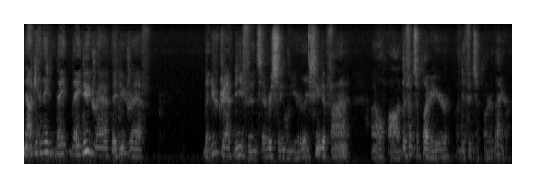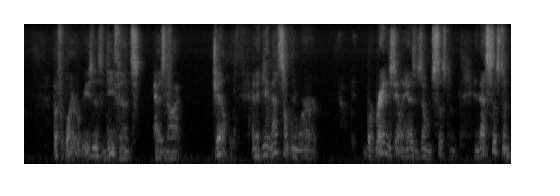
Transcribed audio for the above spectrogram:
Now again, they, they, they do draft, they do draft, they do draft defense every single year. They seem to find a, defensive player here, a defensive player there. But for whatever reason, this defense has not gelled. And again, that's something where where Brandon Staley has his own system, and that system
